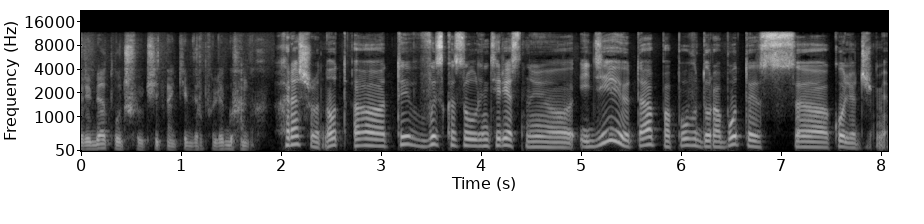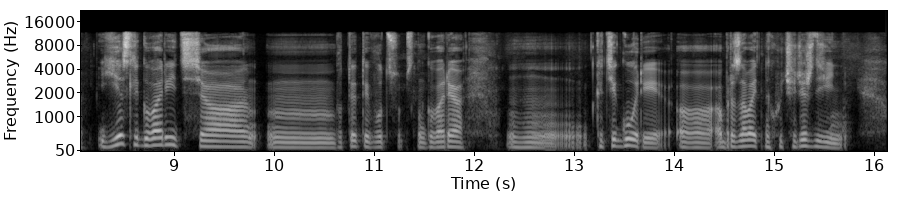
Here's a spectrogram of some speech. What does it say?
ребят лучше учить на киберполигонах. Хорошо. Ну, вот э, ты высказал интересную идею да, по поводу работы с э, колледжами. Если говорить о вот этой вот, собственно говоря, категории э, образовательных учреждений, а,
